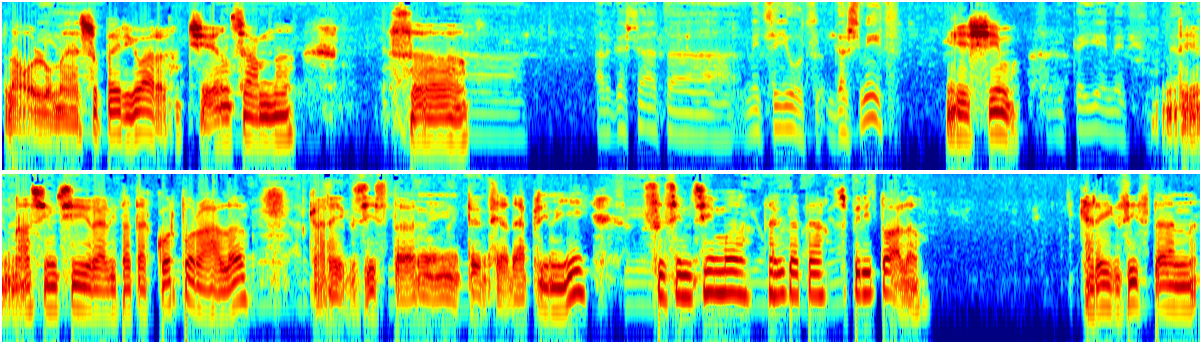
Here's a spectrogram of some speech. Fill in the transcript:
la o lume superioară? Ce înseamnă să ieșim din a simți realitatea corporală care există în intenția de a primi, să simțim realitatea spirituală care există în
